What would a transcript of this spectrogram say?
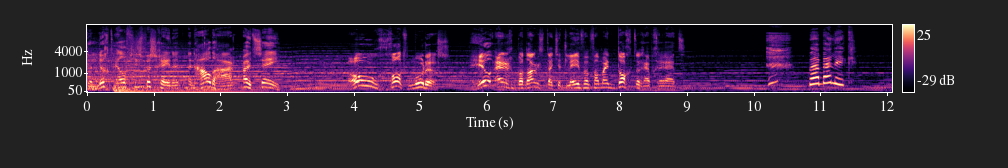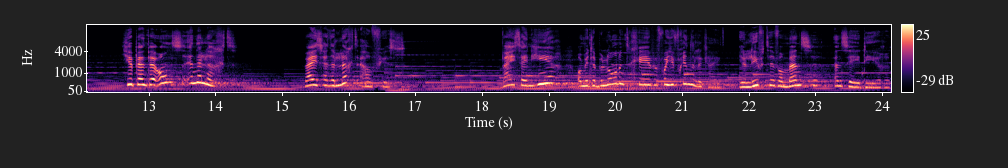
De luchtelfjes verschenen en haalden haar uit zee. Oh god, moeders. Heel erg bedankt dat je het leven van mijn dochter hebt gered. Waar ben ik? Je bent bij ons in de lucht. Wij zijn de luchtelfjes. Wij zijn hier om je de beloning te geven voor je vriendelijkheid, je liefde voor mensen en zeedieren.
